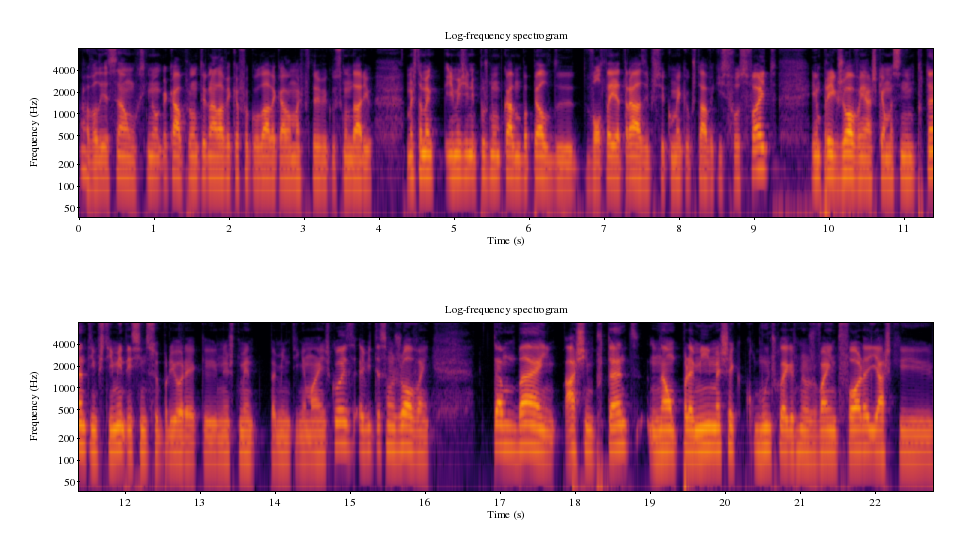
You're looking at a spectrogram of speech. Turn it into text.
a avaliação, que não, acaba por não ter nada a ver com a faculdade, acaba mais por ter a ver com o secundário, mas também, imagina, pus-me um bocado no papel de, de, voltei atrás e percebi como é que eu gostava que isto fosse feito. Emprego jovem acho que é uma cena importante, investimento, ensino superior é que neste momento para mim tinha mais coisa, habitação jovem também acho importante, não para mim, mas sei que muitos colegas meus vêm de fora e acho que,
